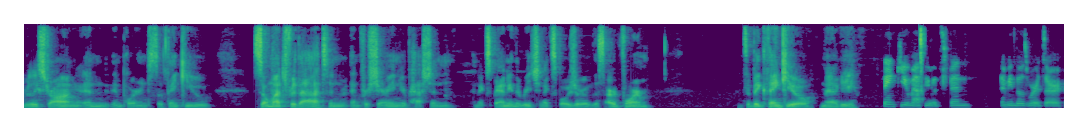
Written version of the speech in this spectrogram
really strong and important. So thank you so much for that and, and for sharing your passion and expanding the reach and exposure of this art form. It's a big thank you, Maggie. Thank you, Matthew. It's been, I mean, those words are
